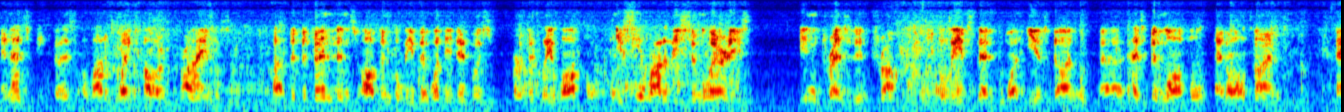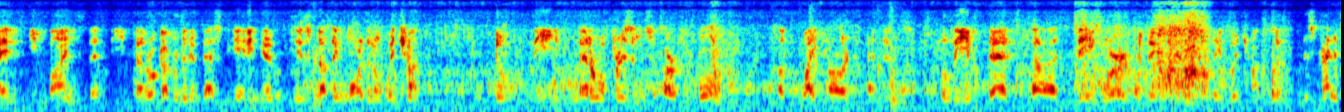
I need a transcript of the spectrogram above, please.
And that's because a lot of white collar crimes, uh, the defendants often believe that what they did was perfectly lawful. And you see a lot of these similarities in President Trump. He believes that what he has done uh, has been lawful at all times. And he finds that the federal government investigating him is nothing more than a witch hunt. The, the federal prisons are full of white collar defendants who believe that uh, they were the victims of a witch hunt. So this kind of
